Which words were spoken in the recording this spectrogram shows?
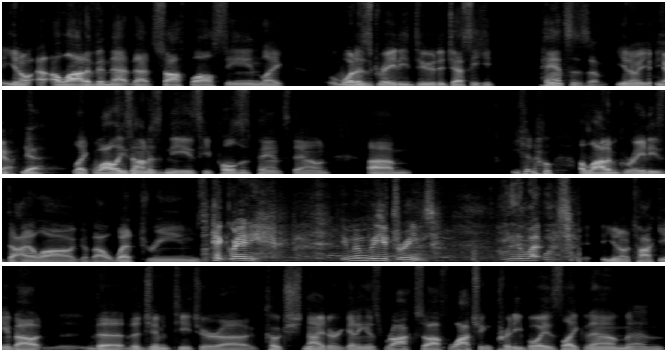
You know a, a lot of in that that softball scene like what does grady do to jesse he pantses him you know he- Yeah. Yeah. like while he's on his knees he pulls his pants down um you know a lot of grady's dialogue about wet dreams Hey, Grady, you remember your dreams? Only the wet ones. you know talking about the the gym teacher uh coach schneider getting his rocks off watching pretty boys like them and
